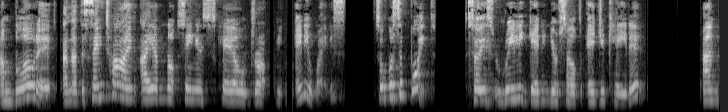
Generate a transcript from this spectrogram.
I'm bloated, and at the same time, I am not seeing a scale dropping anyways. So what's the point? So it's really getting yourself educated and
